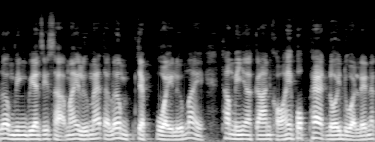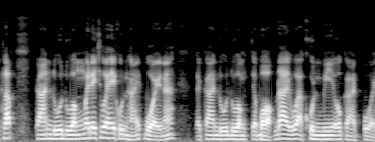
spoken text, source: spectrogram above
เริ่มวิงเวียนศีรษะไหม หรือแม้แต่เริ่มเจ็บป่วยหรือไม่ ถ้ามีอาการขอให้พบแพทย์โดยด่วนเลยนะครับ การดูดวงไม่ได้ช่วยให้คุณหายป่วยนะ แต่การดูดวงจะบอกได้ว่าคุณมีโอกาสป่วย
